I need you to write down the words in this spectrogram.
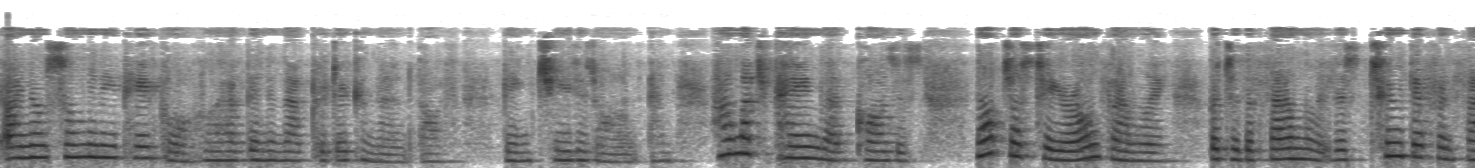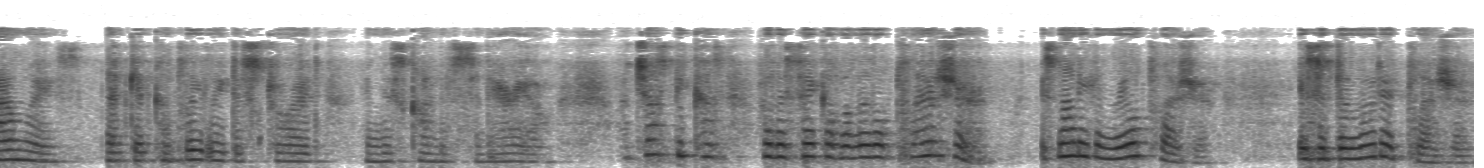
I know so many people who have been in that predicament of being cheated on and how much pain that causes, not just to your own family, but to the family. There's two different families that get completely destroyed in this kind of scenario. But just because, for the sake of a little pleasure, it's not even real pleasure. It's a deluded pleasure.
